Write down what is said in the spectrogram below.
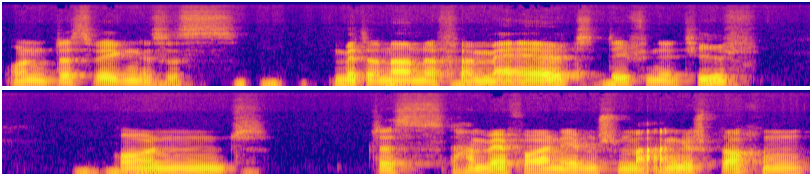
Und deswegen ist es miteinander vermählt, definitiv. Und das haben wir vorhin eben schon mal angesprochen.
